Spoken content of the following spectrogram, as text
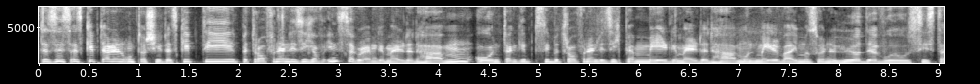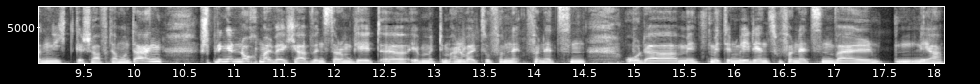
das ist, es gibt einen Unterschied. Es gibt die Betroffenen, die sich auf Instagram gemeldet haben und dann gibt es die Betroffenen, die sich per Mail gemeldet haben. Und Mail war immer so eine Hürde, wo sie es dann nicht geschafft haben. Und dann springen nochmal welche ab, wenn es darum geht, äh, eben mit dem Anwalt zu vernetzen oder mit, mit den Medien zu vernetzen, weil, mm, ja,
